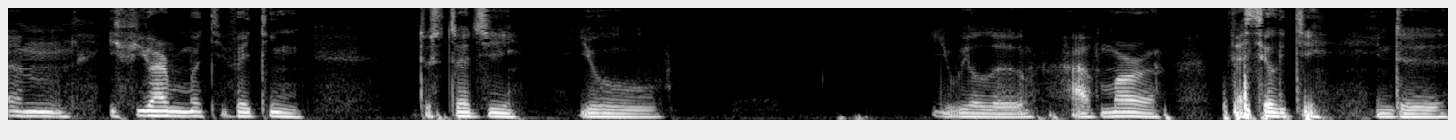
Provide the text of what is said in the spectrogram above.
Um, if you are motivating to study, you you will uh, have more facility in the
